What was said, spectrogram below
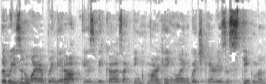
The reason why I bring it up is because I think marketing language carries a stigma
